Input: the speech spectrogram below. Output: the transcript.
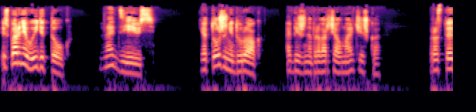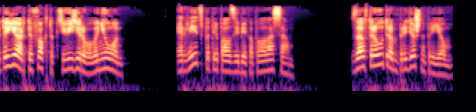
«Из парня выйдет толк». «Надеюсь». «Я тоже не дурак», — обиженно проворчал мальчишка. «Просто это я артефакт активизировал, а не он». Эрлиец потрепал Зебека по волосам. «Завтра утром придешь на прием»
